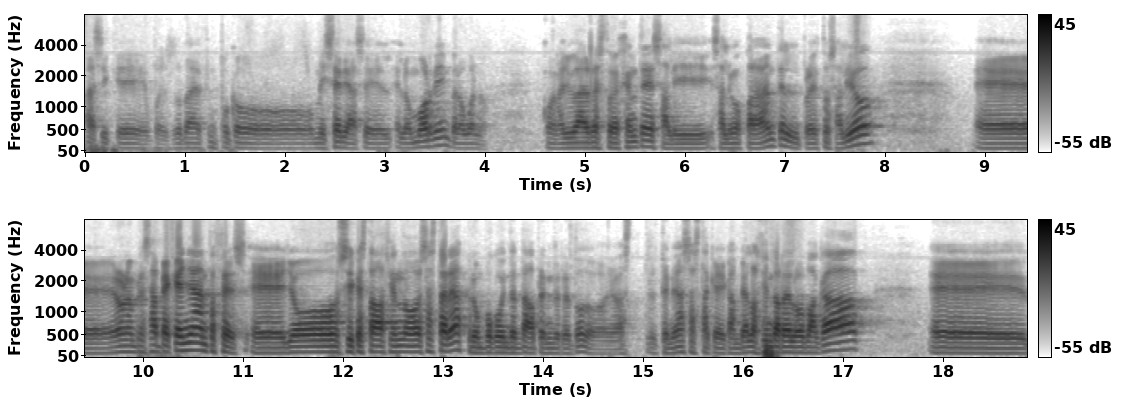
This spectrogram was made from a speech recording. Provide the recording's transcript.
Así que, pues otra vez un poco miserias el, el onboarding, pero bueno, con ayuda del resto de gente salí, salimos para adelante, el proyecto salió. Eh, era una empresa pequeña, entonces eh, yo sí que estaba haciendo esas tareas, pero un poco intentaba aprender de todo. Tenías hasta que cambiar las cintas de los backups, eh,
